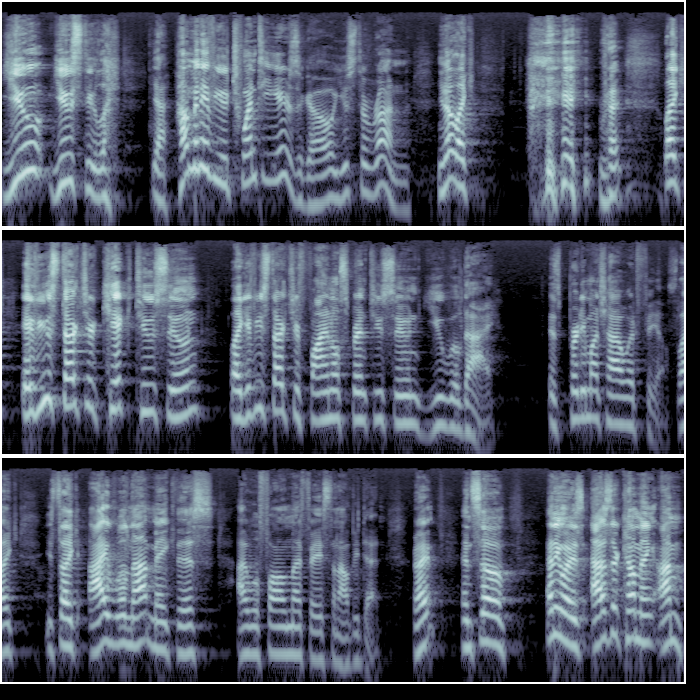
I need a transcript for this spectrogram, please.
you used to, like, yeah. How many of you 20 years ago used to run? You know, like, right? Like, if you start your kick too soon, like, if you start your final sprint too soon, you will die. It's pretty much how it feels. Like, it's like, I will not make this. I will fall on my face and I'll be dead, right? And so, anyways, as they're coming, I'm,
